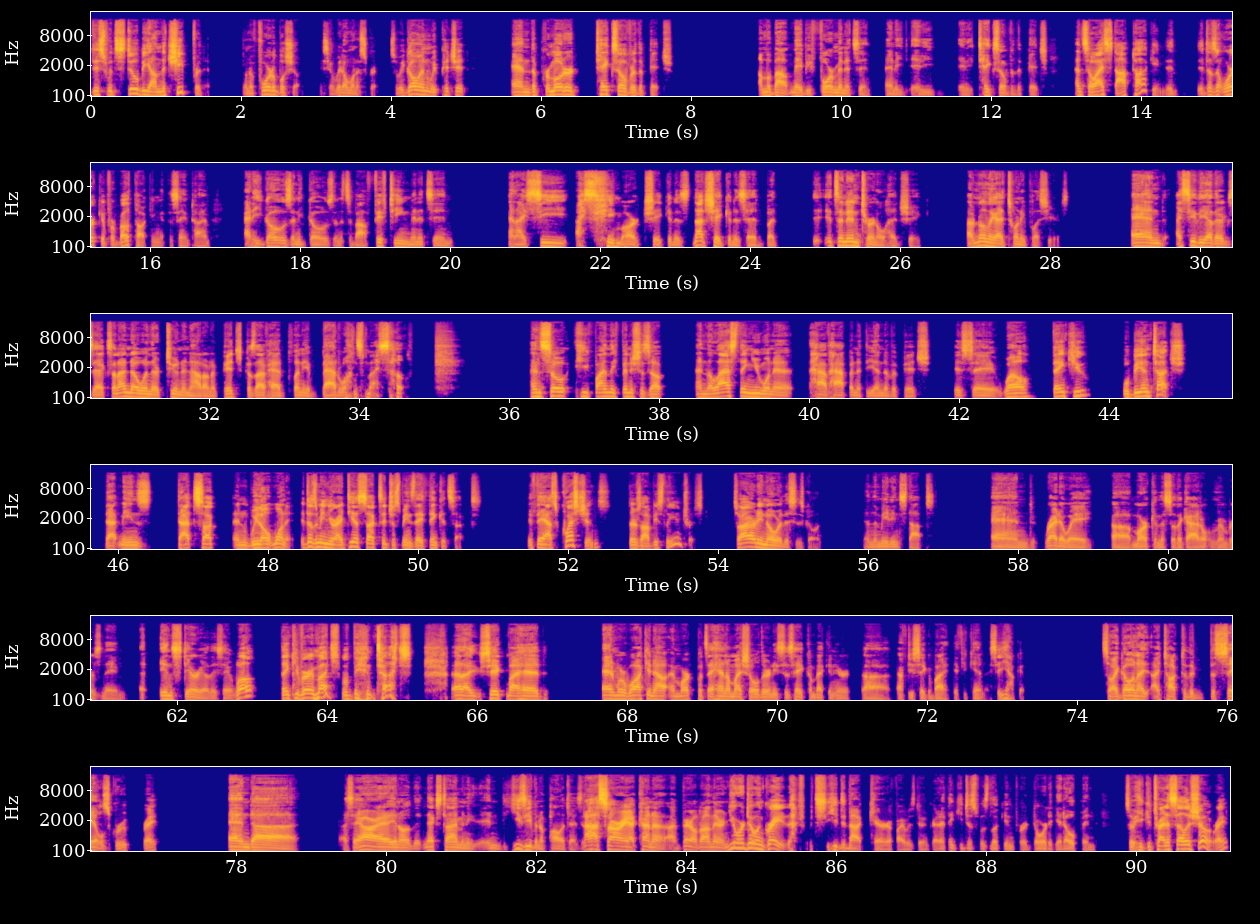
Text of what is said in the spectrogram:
this would still be on the cheap for them, an affordable show. They say, we don't want a script. So we go in, we pitch it, and the promoter takes over the pitch. I'm about maybe four minutes in, and he, and he, and he takes over the pitch. And so I stop talking. It, it doesn't work if we're both talking at the same time. And he goes and he goes, and it's about 15 minutes in and I see I see Mark shaking his not shaking his head, but it's an internal head shake. I've known the guy 20 plus years. And I see the other execs, and I know when they're tuning out on a pitch because I've had plenty of bad ones myself. And so he finally finishes up. And the last thing you want to have happen at the end of a pitch is say, Well, thank you. We'll be in touch. That means that sucked and we don't want it. It doesn't mean your idea sucks. It just means they think it sucks. If they ask questions, there's obviously interest. So I already know where this is going. And the meeting stops. And right away, uh, Mark and this other guy, I don't remember his name, uh, in stereo, they say, Well, thank you very much. We'll be in touch. And I shake my head and we're walking out and Mark puts a hand on my shoulder and he says, Hey, come back in here uh, after you say goodbye if you can. I say, Yeah, okay. So I go and I, I talk to the, the sales group, right? And uh, I say, all right, you know, the next time, and, he, and he's even apologizing. Ah, sorry, I kind of I barreled on there, and you were doing great, which he did not care if I was doing great. I think he just was looking for a door to get opened so he could try to sell his show, right?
